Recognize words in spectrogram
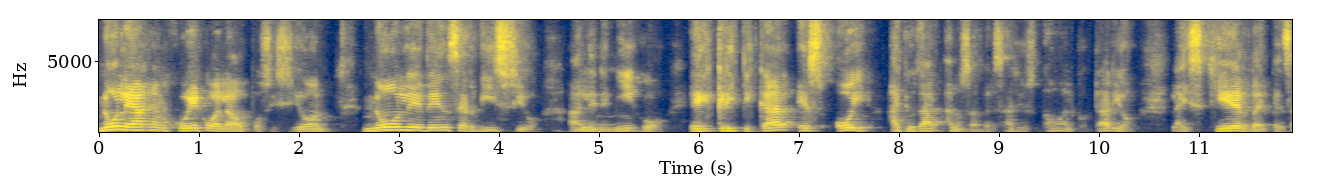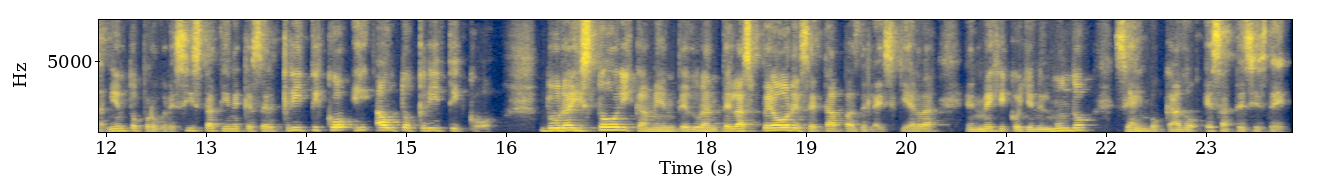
no le hagan juego a la oposición, no le den servicio al enemigo. El criticar es hoy ayudar a los adversarios. No, al contrario, la izquierda, el pensamiento progresista tiene que ser crítico y autocrítico. Dura históricamente, durante las peores etapas de la izquierda en México y en el mundo, se ha invocado esa tesis de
